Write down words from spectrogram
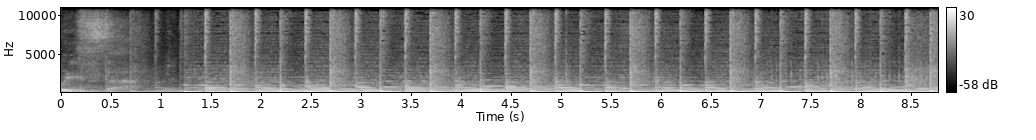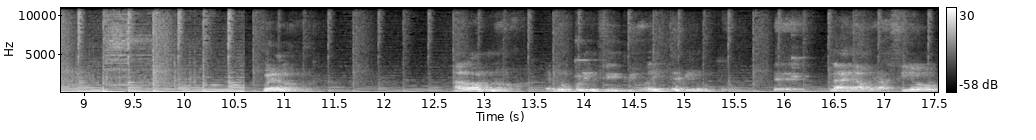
brisa. Bueno, al horno, en un principio, 20 minutos. La elaboración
